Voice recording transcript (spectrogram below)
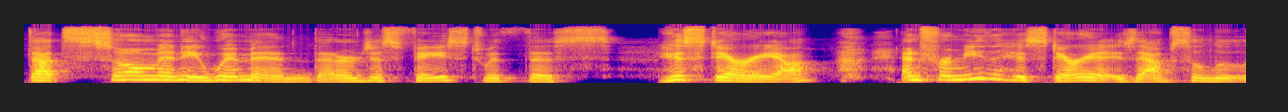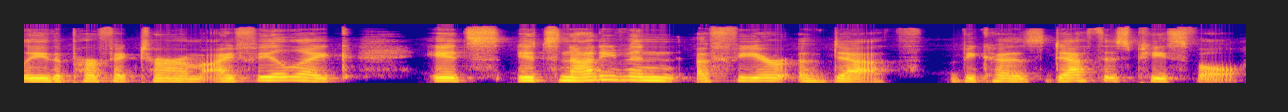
that's so many women that are just faced with this hysteria. And for me, the hysteria is absolutely the perfect term. I feel like it's, it's not even a fear of death because death is peaceful.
